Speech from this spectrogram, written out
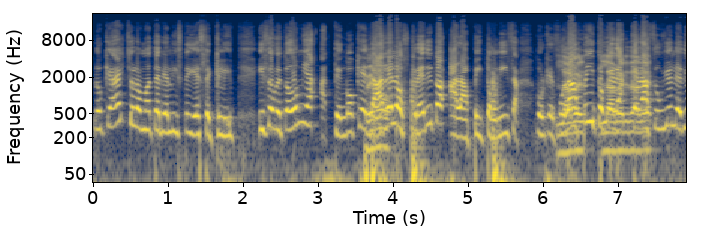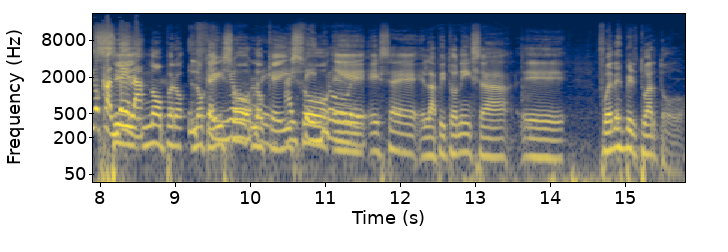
lo que ha hecho la materialista y ese clip. Y sobre todo, mía, ah, tengo que darle los créditos a la pitoniza. Porque fue la, la pito que, la, subió y le dio candela. No, pero lo que hizo, lo que hizo ay, eh, la pitoniza eh, fue desvirtuar todo.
